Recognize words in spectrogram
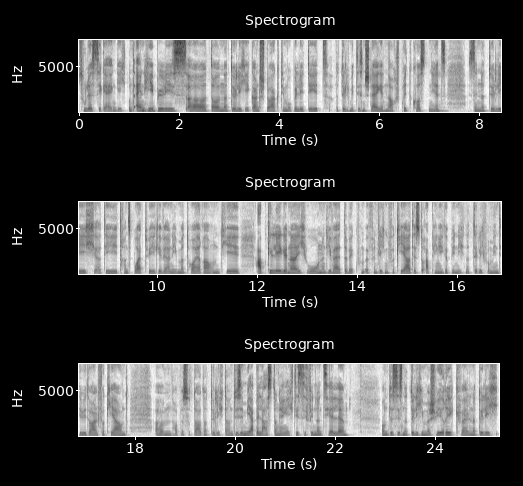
zulässig eigentlich. Und ein Hebel ist äh, da natürlich eh ganz stark die Mobilität. Natürlich mit diesen steigenden auch Spritkosten jetzt mhm. sind natürlich äh, die Transportwege werden immer teurer und je abgelegener ich wohne und je weiter weg vom öffentlichen Verkehr, desto abhängiger bin ich natürlich vom Individualverkehr und ähm, habe also da natürlich dann diese Mehrbelastung eigentlich, diese finanzielle und das ist natürlich immer schwierig, weil natürlich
